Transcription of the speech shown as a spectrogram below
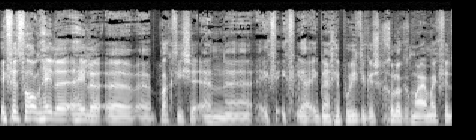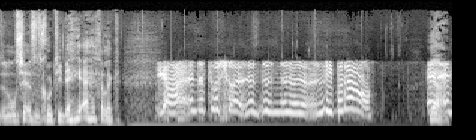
ik vind het vooral een hele, hele eh, eh, praktische en... ik, ik, ja, ik ben geen politicus, gelukkig maar, maar ik vind het een ontzettend goed idee eigenlijk. Ja, en het was een, een, een liberaal. En, Ja. en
